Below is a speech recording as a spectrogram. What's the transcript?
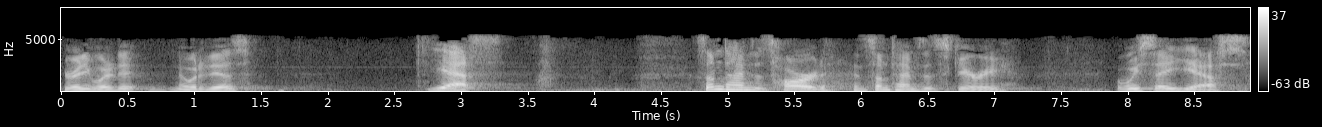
You ready? What it is? Know what it is? Yes. Sometimes it's hard and sometimes it's scary. But we say yes.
